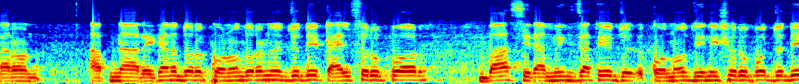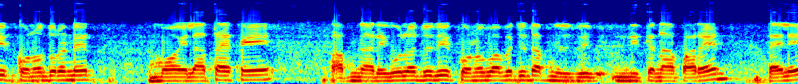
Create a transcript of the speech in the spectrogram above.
কারণ আপনার এখানে ধরো কোনো ধরনের যদি টাইলসের উপর বা সিরামিক জাতীয় কোনো জিনিসের উপর যদি কোনো ধরনের ময়লা থাকে, আপনার এগুলো যদি কোনোভাবে যদি আপনি যদি নিতে না পারেন, তাহলে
